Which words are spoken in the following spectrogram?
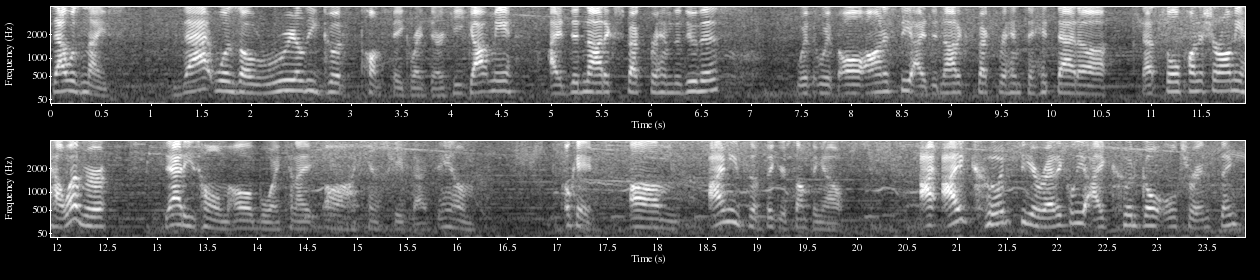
that was nice. That was a really good pump fake right there. He got me. I did not expect for him to do this. With, with all honesty, I did not expect for him to hit that, uh, that Soul Punisher on me. However, Daddy's home. Oh boy, can I... Oh, I can't escape that. Damn. Okay, um, I need to figure something out. I, I could, theoretically, I could go Ultra Instinct,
